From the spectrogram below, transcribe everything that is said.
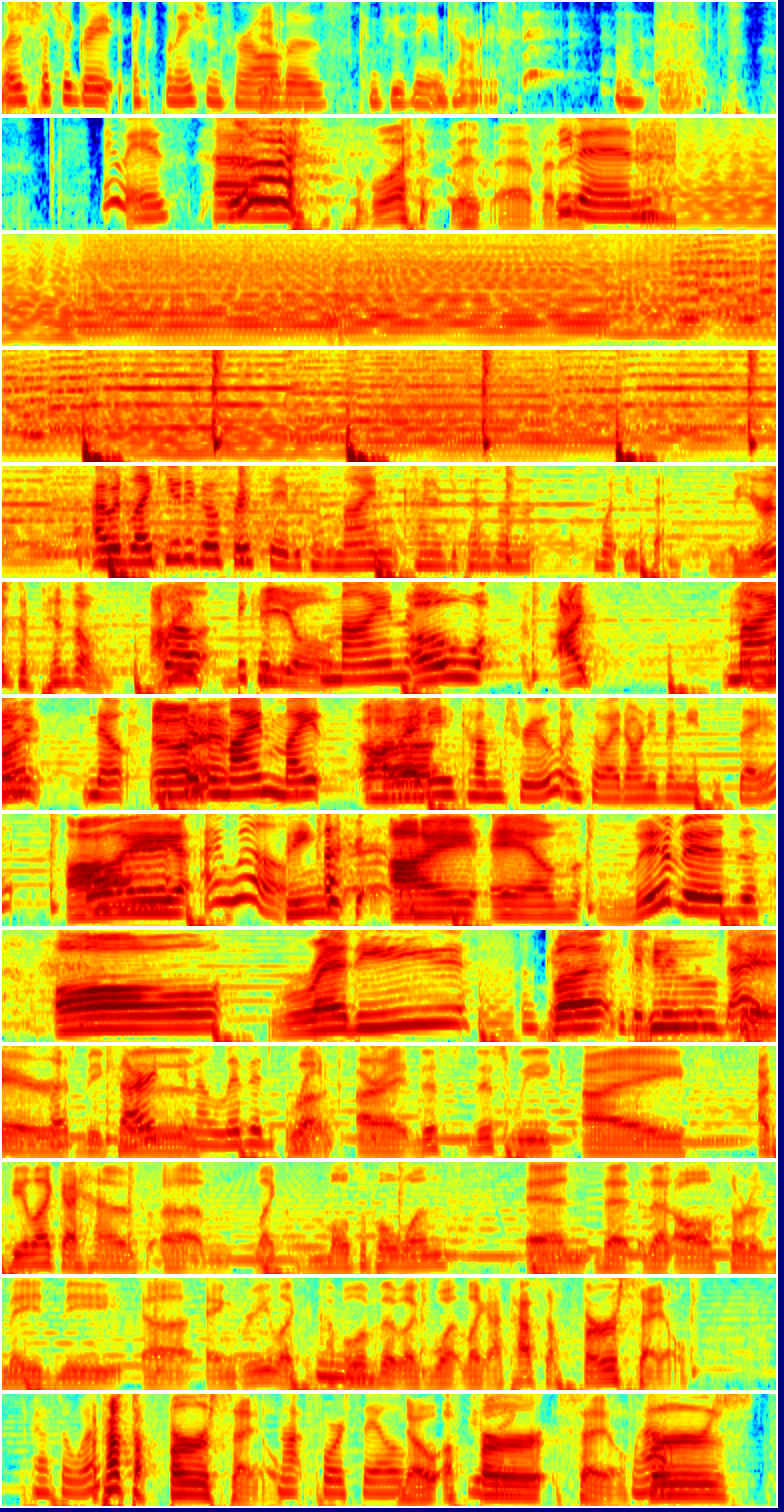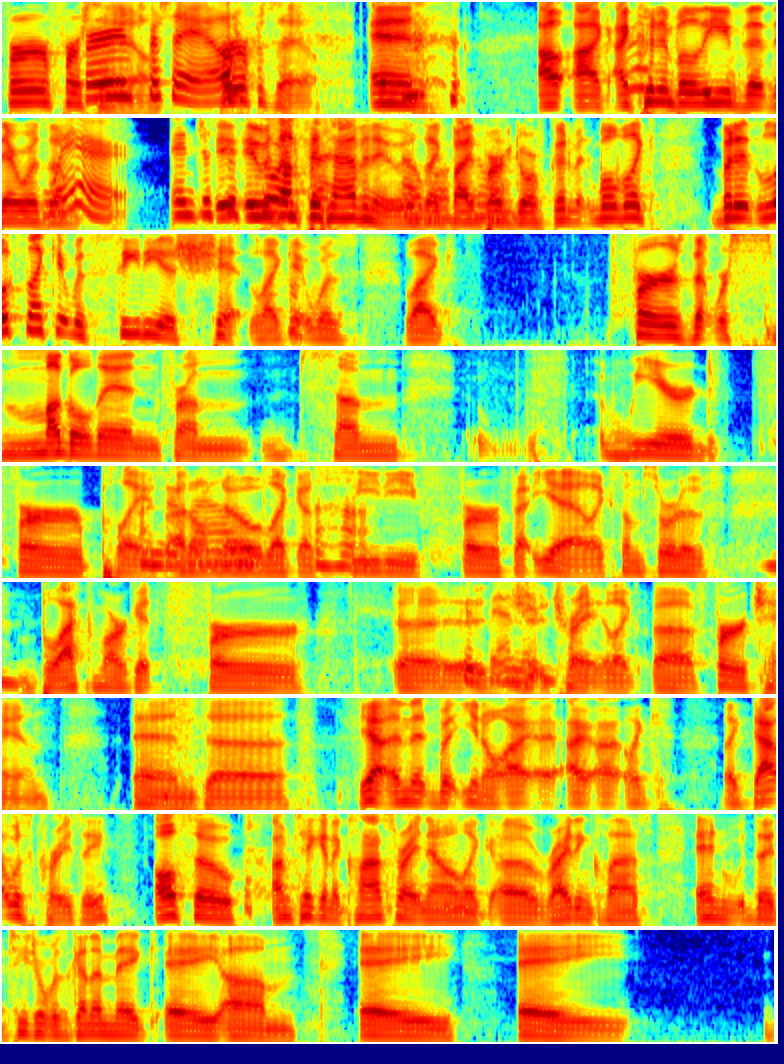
that is such a great explanation for all Yeah. those confusing encounters. Hmm. Anyways, um, what is happening? Steven. I would like you to go first today because mine kind of depends on what you say. Yours depends on. Well, I because feel. mine, Oh, I. mine, I- no, because Uh, mine might uh, already come true, and so I don't even need to say it. I or I will. think I am livid already. Okay, but it's a good who place to start. cares? Let's start in a Because, livid place. Look, all right. This this week, I I feel like I have um, like multiple ones, and that that all sort of made me uh, angry. Like a couple Mm. of them, like what? Like I passed a fur sale. Passed a I what? passed a fur sale. Not for sale. no, a you're fur sale. Wow. Furs, fur for Furs sale. for sale. Fur for sale. And I, I, I couldn't believe that there was a Where? And just it, a it was on Fifth storefront. Avenue. It was Oh, like well, by sure. Bergdorf Goodman. Well, like, but it looked like it was seedy as shit. Like it was like furs that were smuggled in from some th- weird fur place. I don't know, like a Uh-huh. seedy fur. Fa- yeah, like some sort of black market fur. Uh, j- name. like uh, Fur Chan, and uh, yeah, and then but you know I, I I like like that was crazy. Also, I'm taking a class right now, like a writing class, and the teacher was gonna make a um a a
